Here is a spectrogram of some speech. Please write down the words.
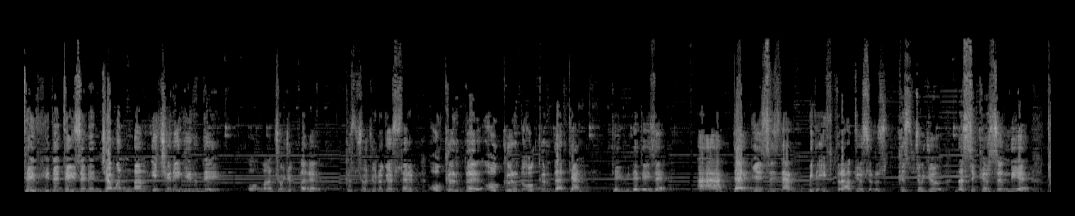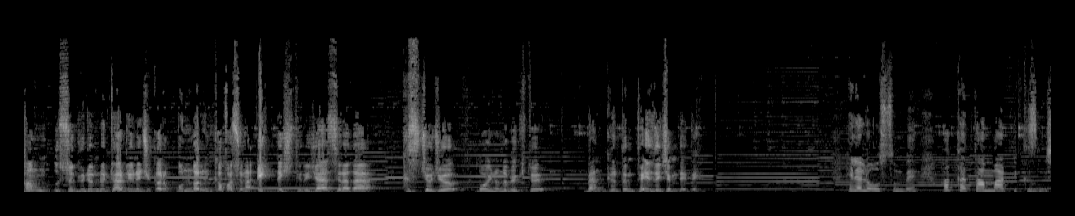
Tevhide teyzenin camından içeri girdi. Oğlan çocukları kız çocuğunu gösterip o kırdı, o kırdı, o kırdı derken Tevhide teyze Aa terbiyesizler bir de iftira atıyorsunuz kız çocuğu nasıl kırsın diye tam ısı güdümlü terliğini çıkarıp bunların kafasına ekleştireceği sırada kız çocuğu boynunu büktü. Ben kırdım teyzeciğim dedi. Helal olsun be. Hakikaten mert bir kızmış.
